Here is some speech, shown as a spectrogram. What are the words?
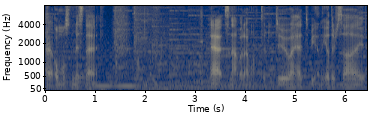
I almost missed that. That's not what I wanted to do. I had to be on the other side.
